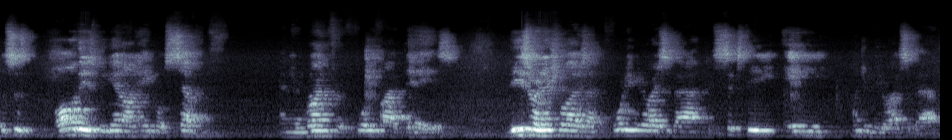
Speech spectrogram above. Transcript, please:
this is, all of these begin on April 7th, and they run for 45 days. These are initialized at the 40 meter isobath, 60, 80, 100 meter isobath.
